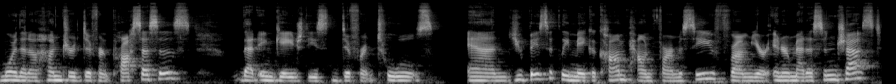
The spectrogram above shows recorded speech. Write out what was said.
more than 100 different processes that engage these different tools. And you basically make a compound pharmacy from your inner medicine chest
